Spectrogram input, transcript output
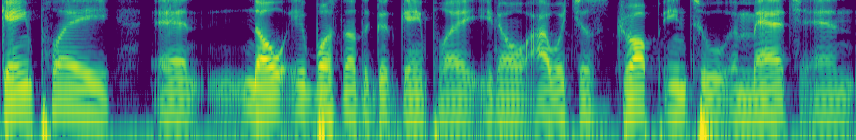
gameplay and no it was not a good gameplay you know I would just drop into a match and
